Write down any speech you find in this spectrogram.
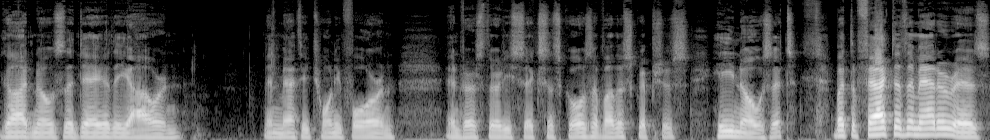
God knows the day or the hour. And in Matthew 24 and in verse 36 and scores of other scriptures. He knows it. But the fact of the matter is,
